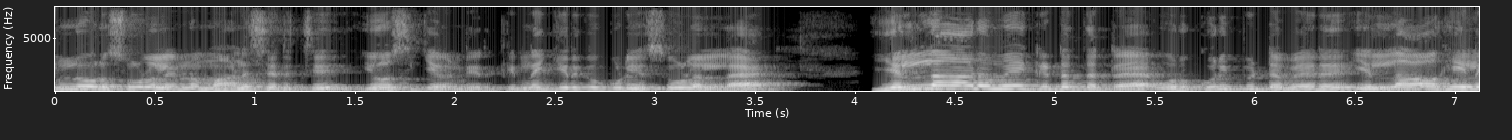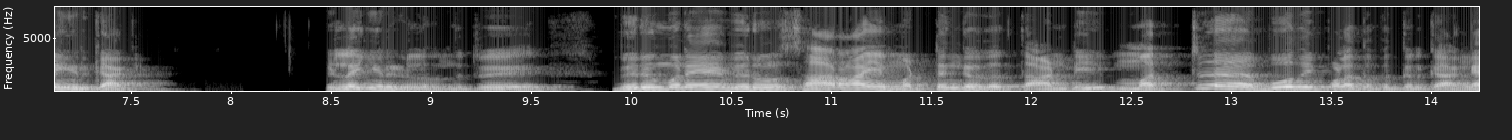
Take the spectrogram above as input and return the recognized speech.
இன்னொரு சூழல் நம்ம அனுசரித்து யோசிக்க வேண்டியிருக்கு. இன்னைக்கு இருக்கக்கூடிய சூழலில் எல்லாருமே கிட்டத்தட்ட ஒரு குறிப்பிட்ட பேர் எல்லா வகையிலும் இருக்காங்க. இளைஞர்கள் வந்துட்டு வெறுமனே வெறும் சாராயம் மட்டுங்கிறத தாண்டி மற்ற போதை பழக்கத்துக்கு இருக்காங்க.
